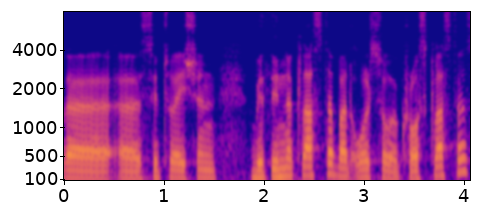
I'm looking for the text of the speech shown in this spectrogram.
the uh, situation within a cluster, but also across clusters.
